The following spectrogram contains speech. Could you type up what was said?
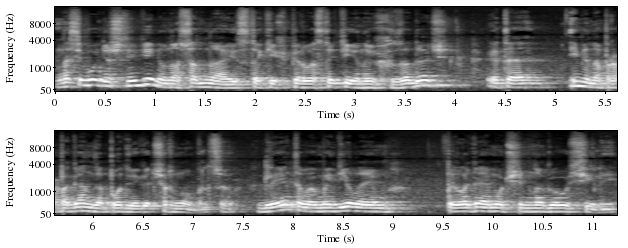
На сегодняшний день у нас одна из таких первостатейных задач – это именно пропаганда подвига чернобыльцев. Для этого мы делаем прилагаем очень много усилий.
